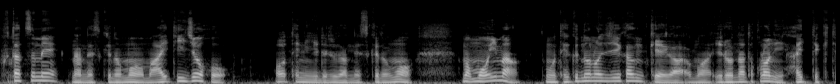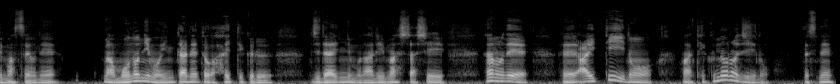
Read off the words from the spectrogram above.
二つ目なんですけども、まあ、IT 情報を手に入れるなんですけども、まあ、もう今、もうテクノロジー関係が、まあ、いろんなところに入ってきてますよね。まあ、物にもインターネットが入ってくる時代にもなりましたし、なので、えー IT の、まあ、テクノロジーのですね、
